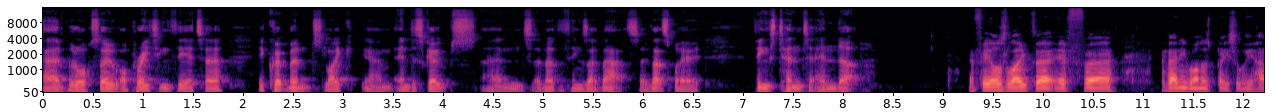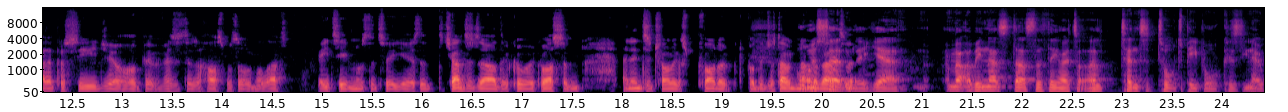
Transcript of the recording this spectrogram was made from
uh, but also operating theatre equipment like um, endoscopes and, and other things like that. So that's where things tend to end up. It feels like that if uh, if anyone has basically had a procedure or visited a hospital in the last 18 months to two years, the chances are they've come across an, an Intertronics product, but they just haven't known Almost about certainly, it. yeah. I mean, that's that's the thing I, t- I tend to talk to people because, you know,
